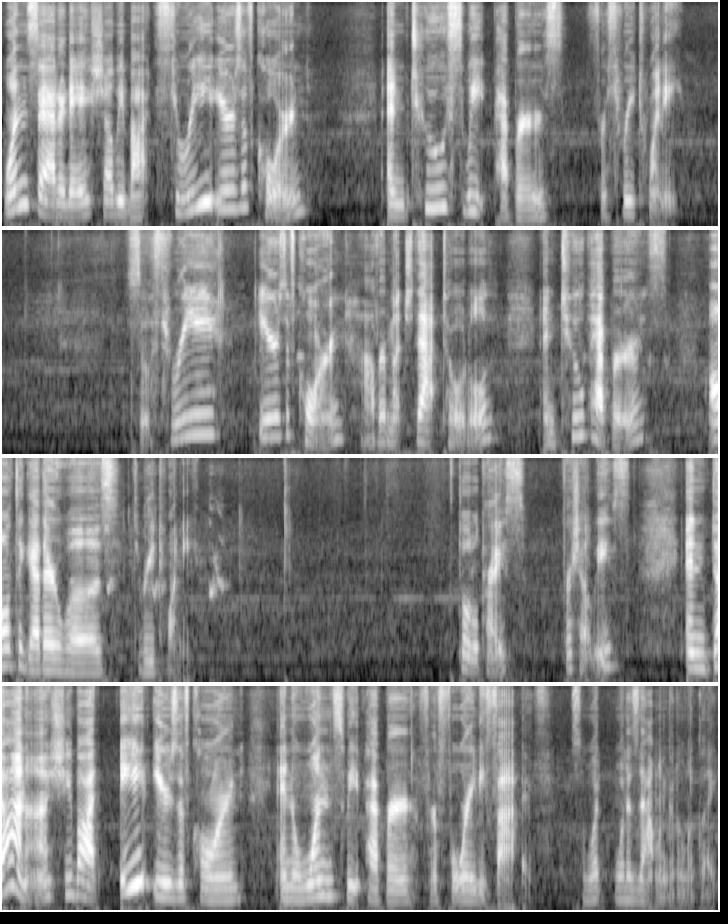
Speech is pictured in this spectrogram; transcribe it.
One Saturday, Shelby bought three ears of corn and two sweet peppers for 320. So three ears of corn, however much that totaled, and two peppers, altogether was 320. Total price for Shelby's. And Donna, she bought eight ears of corn and one sweet pepper for 485. So what, what is that one going to look like?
